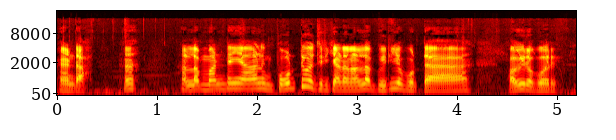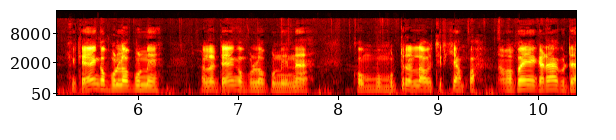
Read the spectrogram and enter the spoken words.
ஏண்டா? ஆ? நல்லா மண்டையும் ஆளுங்க பொட்டு வச்சிருக்கியாடா நல்லா பெரிய பொட்டா. பகிர போரு தேங்காய் புள்ள பொண்ணு. நல்லா தேங்காய் புள்ள பொண்ணு என்ன கொம்பு முட்டு நல்லா வச்சுருக்கியான்ப்பா நம்ம பையன் கிடா கிட்ட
